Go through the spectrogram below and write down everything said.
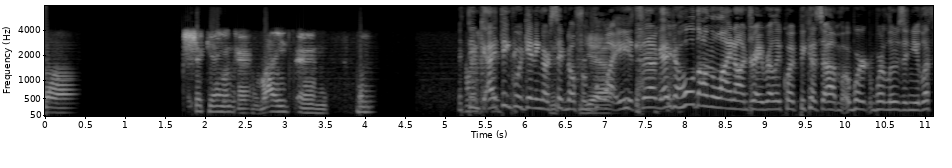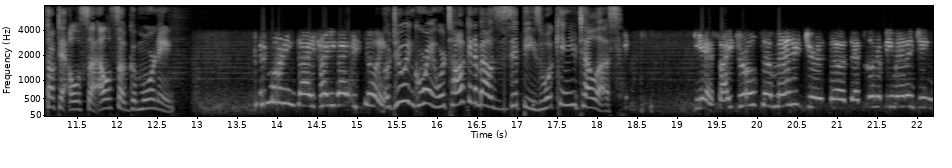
Uh, chicken and rice and. I think I think we're getting our signal from Yeah. Hawaii. It's, uh, hold on the line, Andre, really quick, because um, we're we're losing you. Let's talk to Elsa. Elsa, good morning. Good morning, guys. How you guys doing? We're oh, doing great. We're talking about Zippy's. What can you tell us? Yes, I drove the manager the, that's going to be managing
